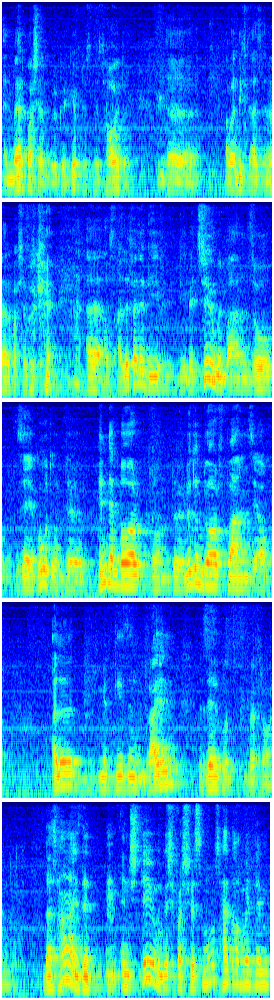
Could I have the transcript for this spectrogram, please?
Enver Pascha Brücke gibt es bis heute. Äh, aber nicht als Enver Pascha Brücke. Äh, aus alle Fälle, die, die Beziehungen waren so sehr gut und äh, Hindenburg und äh, Ludendorff waren sie auch alle mit diesen dreien sehr gut befreundet. Das heißt, die Entstehung des Faschismus hat auch mit dem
